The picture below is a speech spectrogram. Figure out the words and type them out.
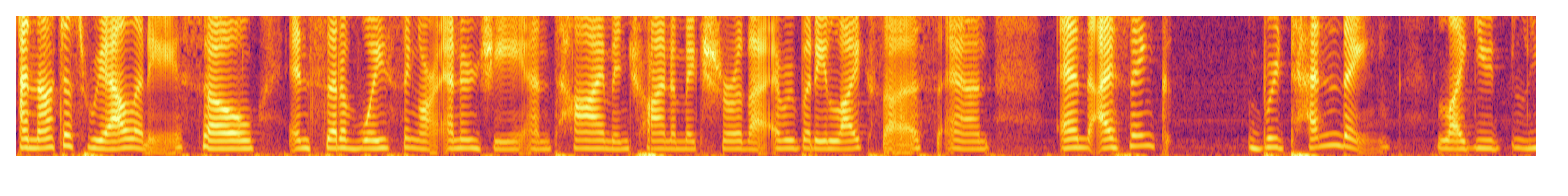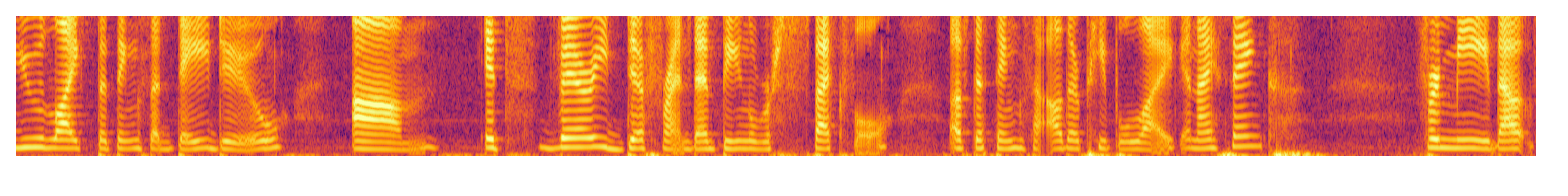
and not just reality. So instead of wasting our energy and time in trying to make sure that everybody likes us, and and I think pretending like you you like the things that they do, um, it's very different than being respectful of the things that other people like. And I think for me that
